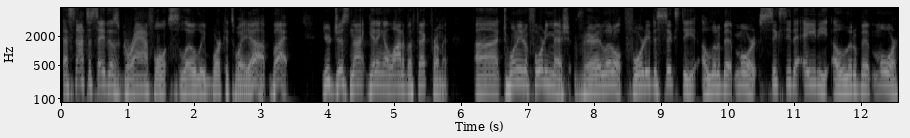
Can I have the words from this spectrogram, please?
That's not to say this graph won't slowly work its way up, but you're just not getting a lot of effect from it. Uh, 20 to 40 mesh, very little. 40 to 60, a little bit more. 60 to 80, a little bit more.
